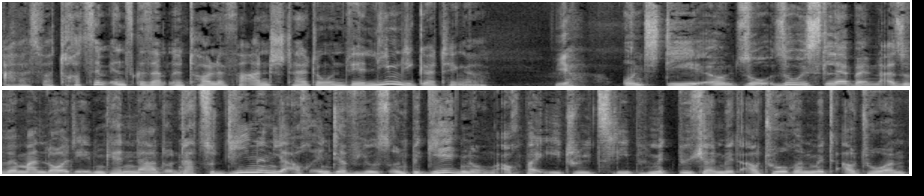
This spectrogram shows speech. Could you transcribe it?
Aber es war trotzdem insgesamt eine tolle Veranstaltung und wir lieben die Göttinger. Ja, Und die, und so, so ist Leben. Also wenn man Leute eben kennenlernt und dazu dienen ja auch Interviews und Begegnungen, auch bei Eat, Read, Sleep, mit Büchern, mit Autorinnen, mit Autoren,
